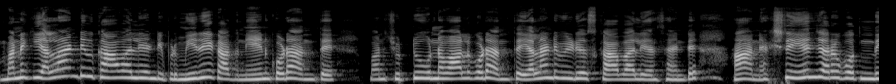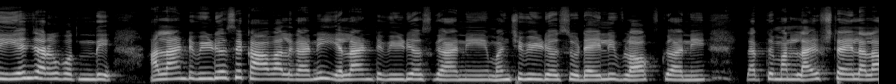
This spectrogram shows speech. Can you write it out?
మనకి ఎలాంటివి కావాలి అండి? ఇప్పుడు మీరే కాదు నేను కూడా అంతే. మన చుట్టూ ఉన్న వాళ్ళు కూడా అంతే. ఎలాంటి వీడియోస్ కావాలి అని అంటే నెక్స్ట్ ఏం జరగబోతుంది? ఏం జరగబోతుంది? అలాంటి వీడియోసే కావాలి కానీ ఎలాంటి వీడియోస్ కానీ మంచి వీడియోస్ డైలీ వ్లాగ్స్ కానీ లేకపోతే మన లైఫ్ స్టైల్ ఎలా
